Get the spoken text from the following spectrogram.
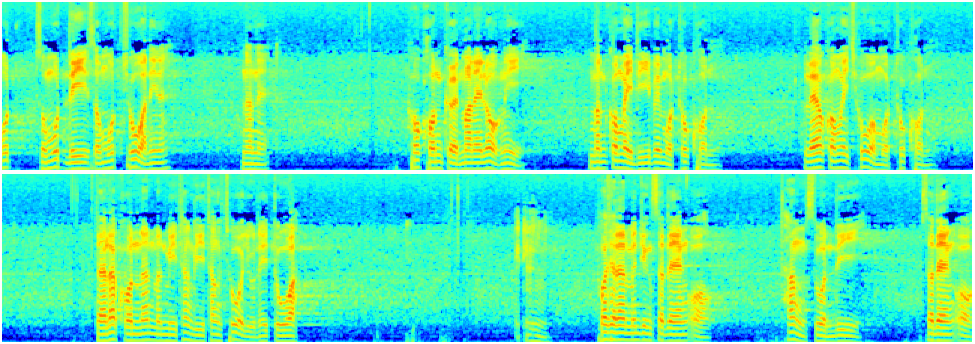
มุติ สมมุติดี สมมุติชั่วนี่นะนั่นแหละเพราะคนเกิดมาในโลกนี่ มันก็ไม่ดีไปหมดทุกคน แล้วก็ไม่ชั่วหมดทุกคน แต่ละคนนั้นมันมีทั้งดีทั้งชั่วอยู่ในตัวเเพราะฉะนั้นมันจึงแสดงออกทั้งส่วนดี แสดงออก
